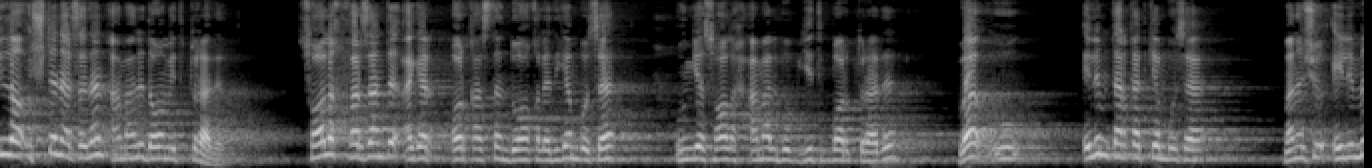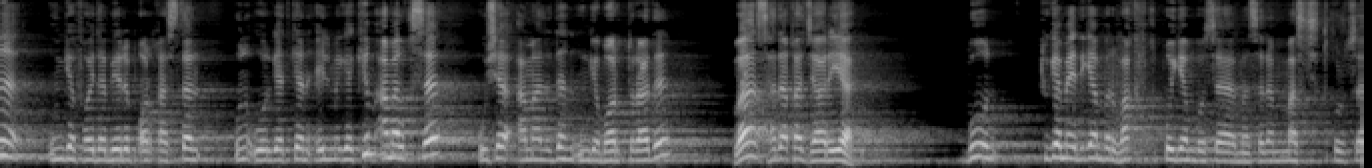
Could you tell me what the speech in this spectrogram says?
Illo uchta narsadan amali davom etib turadi. Solih farzandi agar orqasidan duo qiladigan bo'lsa unga solih amal bo'lib yetib borib turadi va u ilm tarqatgan bo'lsa mana shu ilmi unga foyda berib orqasidan uni o'rgatgan ilmiga kim amal qilsa o'sha amalidan unga borib turadi. Va sadaqa jariya. Bu tugamaydigan bir vaqf qilib qo'ygan bo'lsa masalan masjid qursa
